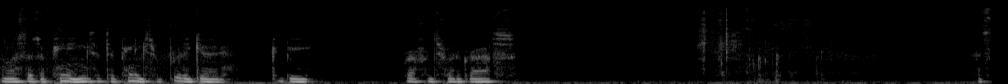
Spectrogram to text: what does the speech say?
unless those are paintings. If they're paintings, are really good. Could be reference photographs. That's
